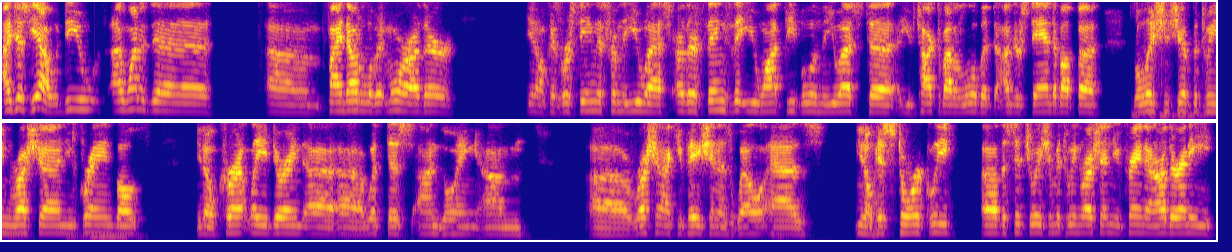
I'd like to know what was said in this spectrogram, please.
I just, yeah, do you, I wanted to um, find out a little bit more. Are there, you know, because we're seeing this from the US, are there things that you want people in the US to, you've talked about it a little bit, to understand about the relationship between Russia and Ukraine, both, you know, currently during, uh, uh, with this ongoing, um, uh, Russian occupation as well as you know historically uh, the situation between Russia and Ukraine? And are there any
